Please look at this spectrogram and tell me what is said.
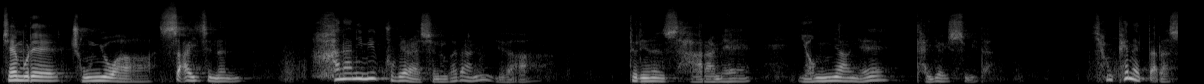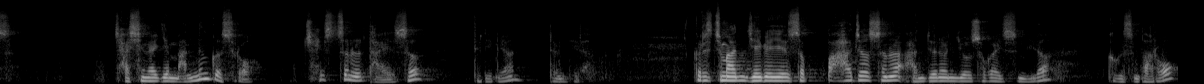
제물의 종류와 사이즈는 하나님이 구별하시는 것 아닙니다. 드리는 사람의 역량에 달려 있습니다. 형편에 따라서 자신에게 맞는 것으로 최선을 다해서 드리면 됩니다. 그렇지만 예배에서 빠져서는 안 되는 요소가 있습니다. 그것은 바로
